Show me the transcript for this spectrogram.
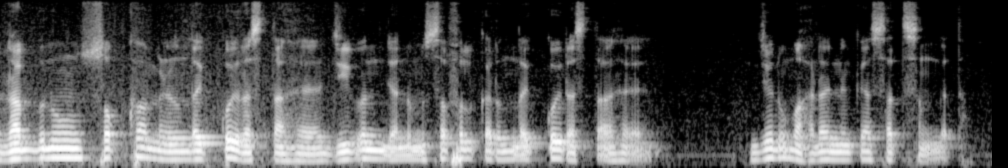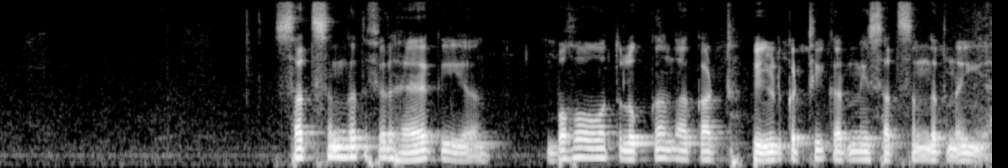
ਰੱਬ ਨੂੰ ਸੌਖਾ ਮਿਲਣ ਦਾ ਇੱਕੋ ਹੀ ਰਸਤਾ ਹੈ, ਜੀਵਨ ਜਨਮ ਸਫਲ ਕਰਨ ਦਾ ਇੱਕੋ ਹੀ ਰਸਤਾ ਹੈ। ਜਿਹਨੂੰ ਮਹਾਰਾਜ ਨੇ ਕਿਹਾ ਸਤ ਸੰਗਤ। ਸਤ ਸੰਗਤ ਫਿਰ ਹੈ ਕੀ ਆ? ਬਹੁਤ ਲੋਕਾਂ ਦਾ ਇਕੱਠ, ਭੀੜ ਇਕੱਠੀ ਕਰਨੀ ਸਤ ਸੰਗਤ ਨਹੀਂ ਹੈ।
